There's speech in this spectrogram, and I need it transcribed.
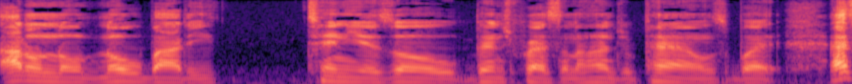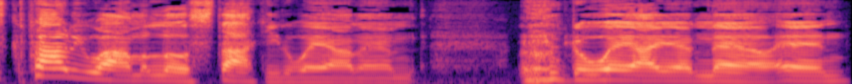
I don't know nobody ten years old bench pressing a hundred pounds, but that's probably why I'm a little stocky the way I am, the way I am now. And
